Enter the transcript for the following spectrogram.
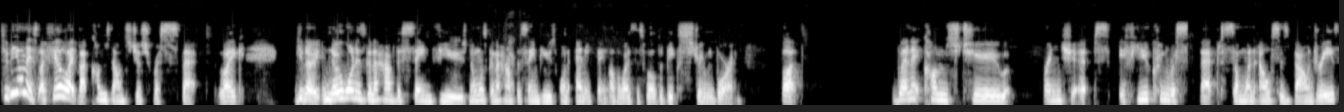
To be honest, I feel like that comes down to just respect. Like, you know, no one is going to have the same views. No one's going to have the same views on anything. Otherwise, this world would be extremely boring. But when it comes to friendships, if you can respect someone else's boundaries,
